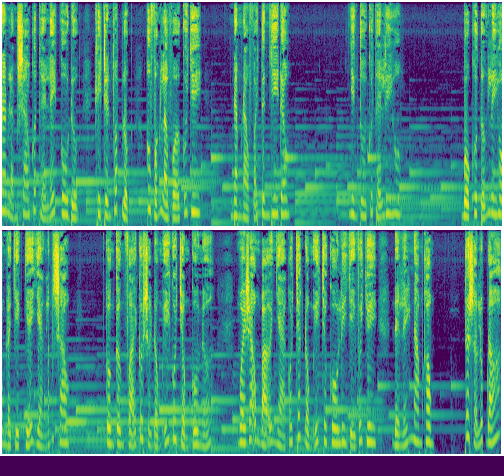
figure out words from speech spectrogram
Nam làm sao có thể lấy cô được Khi trên pháp luật cô vẫn là vợ của Duy nam nào phải tin Duy đâu? Nhưng tôi có thể ly hôn. Bộ cô tưởng ly hôn là việc dễ dàng lắm sao? Còn cần phải có sự đồng ý của chồng cô nữa. Ngoài ra ông bà ở nhà có chắc đồng ý cho cô ly dị với Duy Để lấy Nam không? Tôi sợ lúc đó,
